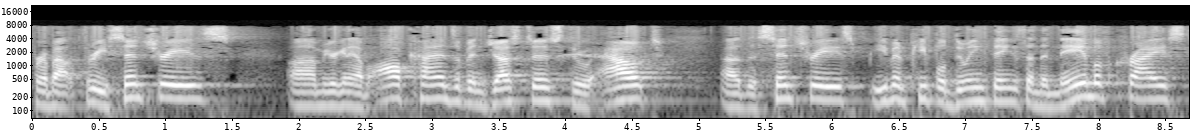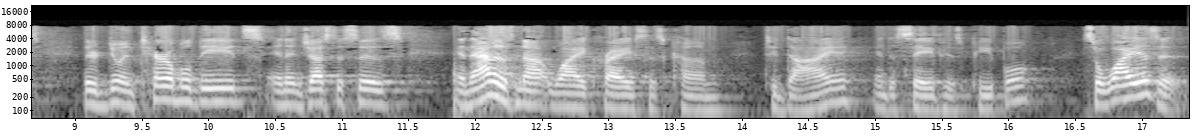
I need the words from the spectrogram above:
for about three centuries. Um, you're going to have all kinds of injustice throughout uh, the centuries, even people doing things in the name of Christ. They're doing terrible deeds and injustices. And that is not why Christ has come to die and to save his people. So why is it?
